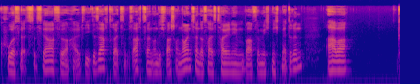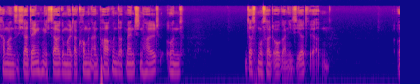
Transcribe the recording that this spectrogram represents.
Kurs letztes Jahr für halt, wie gesagt, 13 bis 18 und ich war schon 19, das heißt, teilnehmen war für mich nicht mehr drin. Aber kann man sich ja denken, ich sage mal, da kommen ein paar hundert Menschen halt und das muss halt organisiert werden. Äh,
